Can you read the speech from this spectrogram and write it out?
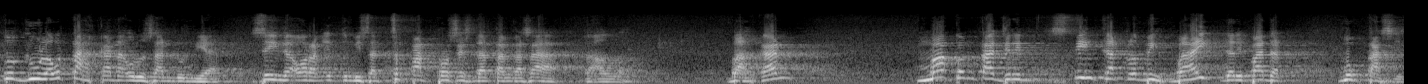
tugu lautah karena urusan dunia. Sehingga orang itu bisa cepat proses datang ke ke Allah. Bahkan makom tajrid tingkat lebih baik daripada muktasib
